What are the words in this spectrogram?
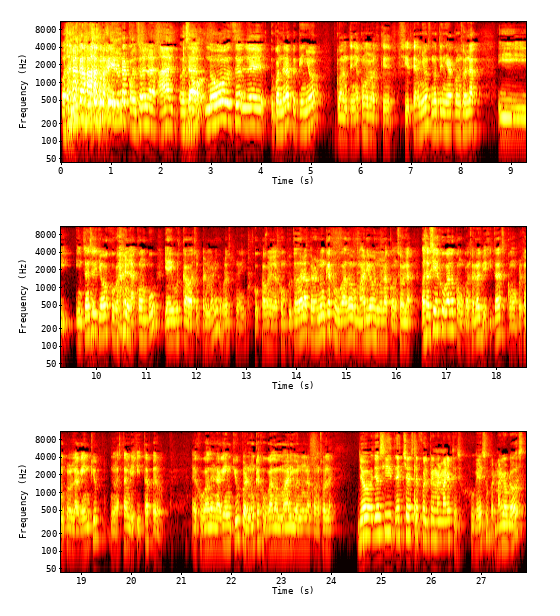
O sea, nunca he jugado Mario en una consola. Ah, o sea, no, cuando era pequeño, cuando tenía como unos que siete años, no tenía consola y, entonces yo jugaba en la compu y ahí buscaba Super Mario Bros. Ahí jugaba en la computadora, pero nunca he jugado Mario en una consola. O sea, sí he jugado con consolas viejitas, como por ejemplo la GameCube, no es tan viejita, pero he jugado en la GameCube, pero nunca he jugado Mario en una consola. Yo, yo sí, de hecho este fue el primer Mario que jugué, Super Mario Bros.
